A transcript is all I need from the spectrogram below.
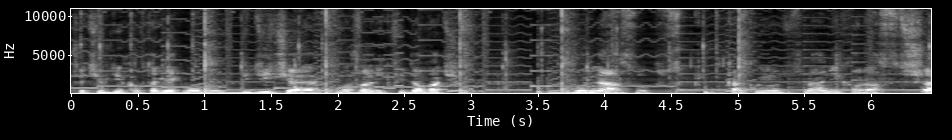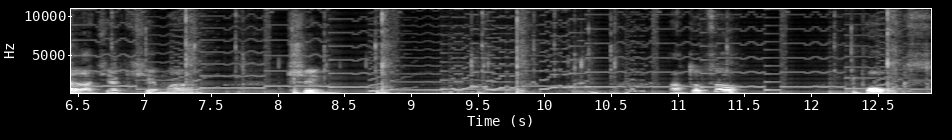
Przeciwników, tak jak widzicie, można likwidować w dwójnasób, skakując na nich oraz strzelać, jak się ma czym. A to co? Pokes.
